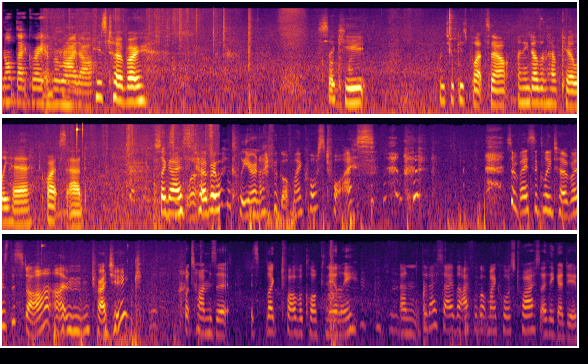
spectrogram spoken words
not that great of a rider. His Turbo. So cute. We took his plaits out, and he doesn't have curly hair. Quite sad. So guys, Turbo went clear and I forgot my course twice. so basically Turbo's the star. I'm tragic. What time is it? It's like 12 o'clock nearly. And did I say that I forgot my course twice? I think I did.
